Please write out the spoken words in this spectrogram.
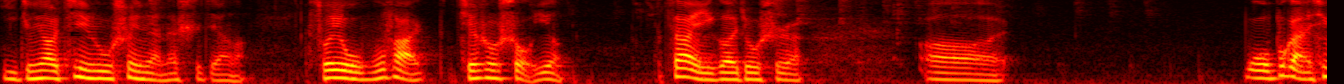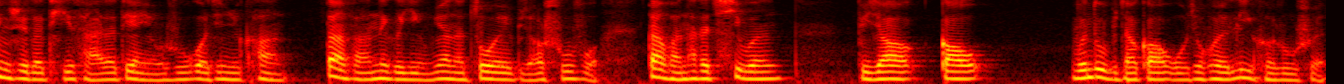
已经要进入睡眠的时间了，所以我无法接受首映。再一个就是，呃，我不感兴趣的题材的电影，如果进去看，但凡那个影院的座位比较舒服。但凡它的气温比较高，温度比较高，我就会立刻入睡。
